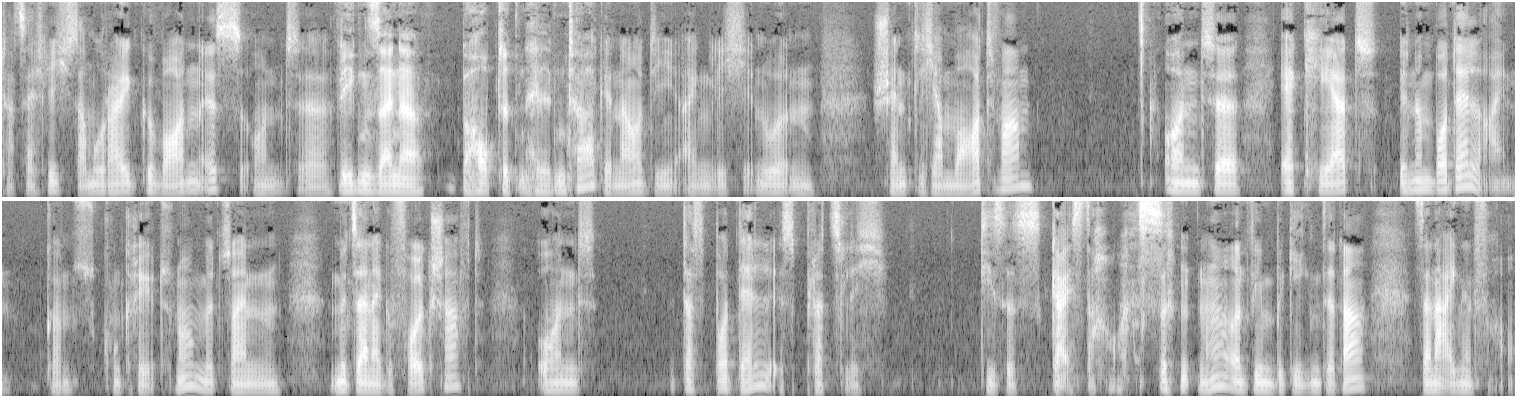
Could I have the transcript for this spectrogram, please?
tatsächlich Samurai geworden ist und äh, wegen seiner behaupteten Heldentat. Genau, die eigentlich nur ein schändlicher Mord war. Und äh, er kehrt in einem Bordell ein, ganz konkret, ne, mit, seinen, mit seiner Gefolgschaft. Und das Bordell ist plötzlich dieses Geisterhaus. ne? Und wem begegnet er da? Seiner eigenen Frau.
